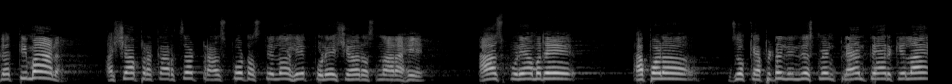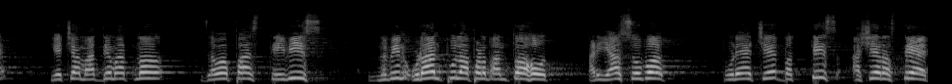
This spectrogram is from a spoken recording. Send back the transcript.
गतिमान अशा प्रकारचं ट्रान्सपोर्ट असलेलं हे पुणे शहर असणार आहे. आज पुण्यामध्ये आपण जो कॅपिटल इन्व्हेस्टमेंट प्लॅन तयार केलाय याच्या माध्यमातनं जवळपास तेवीस नवीन उडान पूल आपण बांधतो आहोत. आणि यासोबत पुण्याचे बत्तीस असे रस्ते आहेत.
